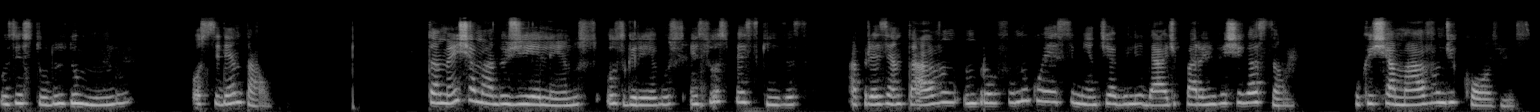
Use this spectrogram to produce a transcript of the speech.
os estudos do mundo ocidental. Também chamados de helenos, os gregos, em suas pesquisas, apresentavam um profundo conhecimento e habilidade para a investigação, o que chamavam de cosmos.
